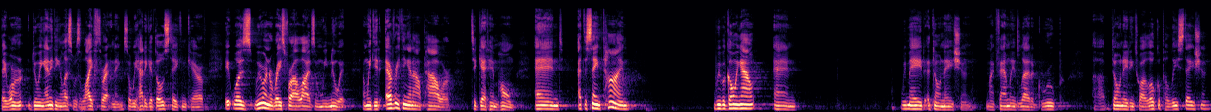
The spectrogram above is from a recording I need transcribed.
They weren't doing anything unless it was life-threatening, so we had to get those taken care of. It was, we were in a race for our lives, and we knew it. And we did everything in our power to get him home. And at the same time, we were going out and we made a donation. My family led a group uh, donating to our local police station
